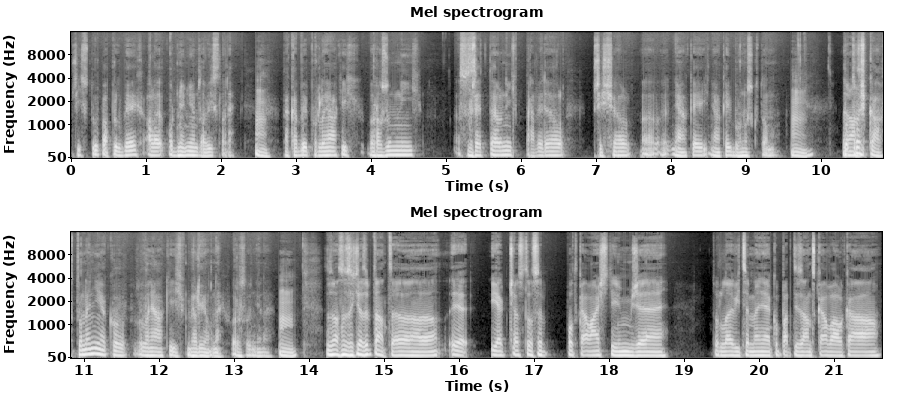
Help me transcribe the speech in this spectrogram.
přístup a průběh, ale odměňujeme za výsledek. Hmm. Tak, aby podle nějakých rozumných, zřetelných pravidel přišel uh, nějaký bonus k tomu. Hmm. Po troškách, to není jako o nějakých milionech, rozhodně ne. Hmm. To jsem se chtěl zeptat, uh, je, jak často se potkáváš s tím, že Tohle je víceméně jako partizánská válka,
